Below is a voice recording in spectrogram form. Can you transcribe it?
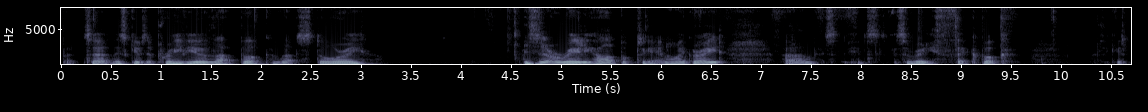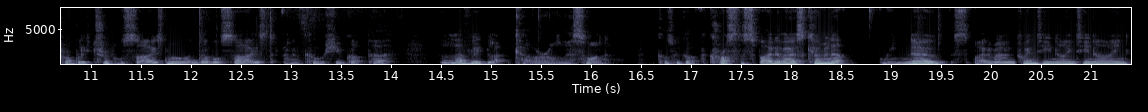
But uh, this gives a preview of that book, of that story. This is a really hard book to get in high grade. Um, it's, it's, it's a really thick book. I think it's probably triple sized more than double sized. And of course you've got the lovely black cover on this one. Of course we've got Across the Spider-Verse coming up. We know Spider-Man 2099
